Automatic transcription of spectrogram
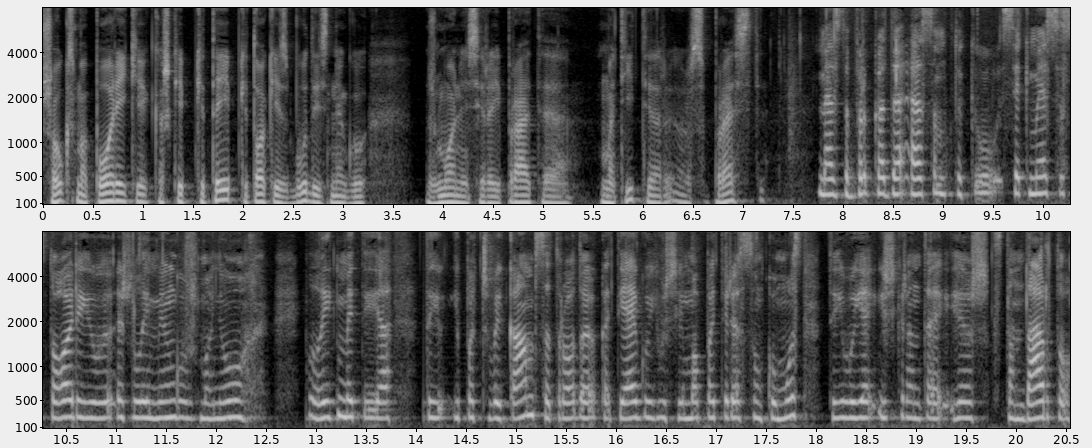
šauksmą, poreikį kažkaip kitaip, kitokiais būdais, negu žmonės yra įpratę matyti ar, ar suprasti. Mes dabar, kada esam tokių sėkmės istorijų ir laimingų žmonių laikmetyje, tai ypač vaikams atrodo, kad jeigu jų šeima patiria sunkumus, tai jau jie iškrenta iš standartų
